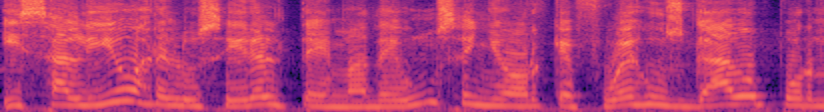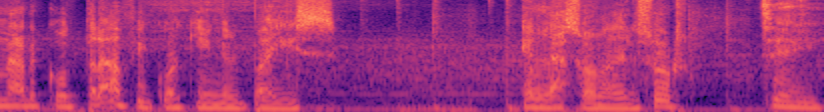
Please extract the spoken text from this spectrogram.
Y salió a relucir el tema de un señor que fue juzgado por narcotráfico aquí en el país, en la zona del sur. Sí.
